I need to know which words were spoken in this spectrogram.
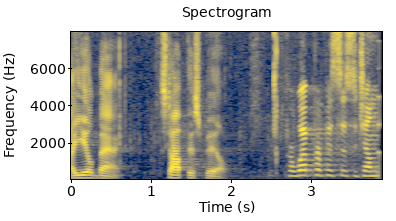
I yield back. Stop this bill. For what purpose does the gentleman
